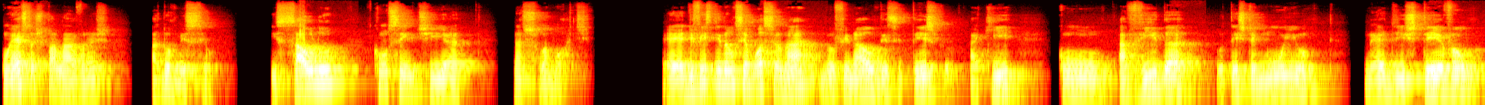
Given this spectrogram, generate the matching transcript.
Com estas palavras, adormeceu. E Saulo consentia na sua morte. É difícil de não se emocionar no final desse texto aqui com a vida, o testemunho né, de Estevão,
